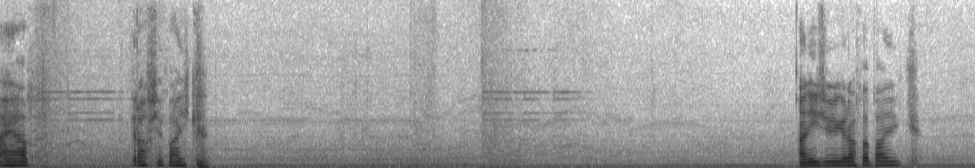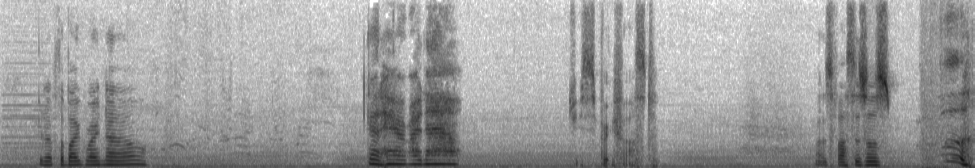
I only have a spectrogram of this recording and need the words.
I have. Get off your bike. I need you to get off the bike. Get off the bike right now. Get here right now. Jesus, pretty fast. Not as fast as us. Ugh.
